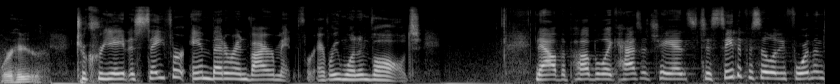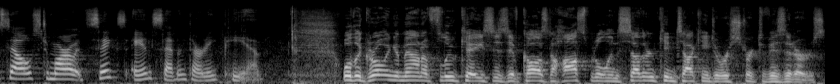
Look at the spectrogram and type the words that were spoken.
we're here. To create a safer and better environment for everyone involved. Now the public has a chance to see the facility for themselves tomorrow at 6 and 7.30 p.m. Well, the growing amount of flu cases have caused a hospital in southern Kentucky to restrict visitors.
